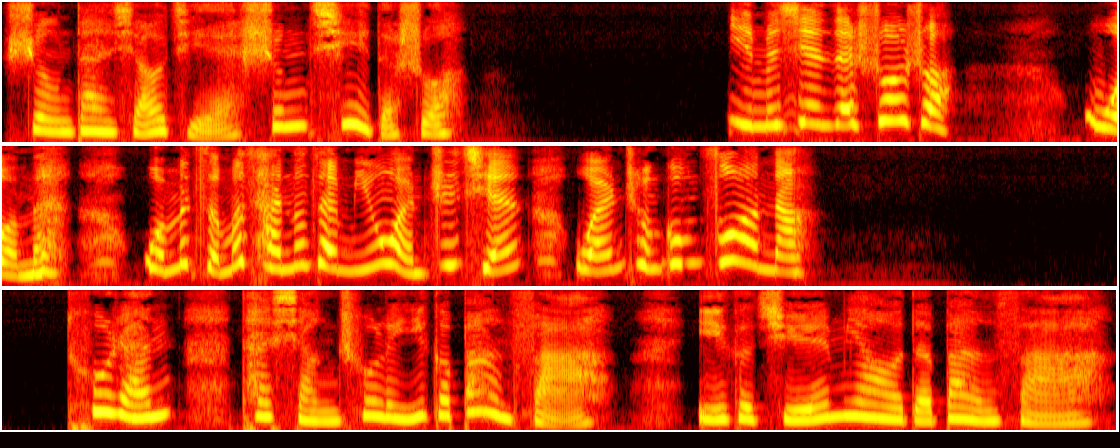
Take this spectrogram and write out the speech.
圣诞小姐生气的说：“你们现在说说，我们我们怎么才能在明晚之前完成工作呢？”突然，他想出了一个办法，一个绝妙的办法。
